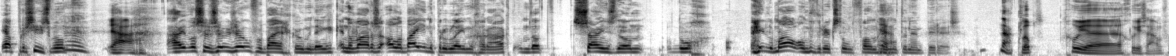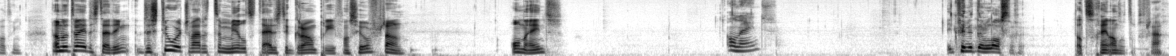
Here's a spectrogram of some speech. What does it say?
Ja, precies. Want. Ja, hij was er sowieso voorbij gekomen, denk ik. En dan waren ze allebei in de problemen geraakt. Omdat Sainz dan nog helemaal onder druk stond van Ja. Hamilton en Perez. nou klopt. Goeie, goeie samenvatting. Dan de tweede stelling. De stewards waren te mild tijdens de Grand Prix van Silverstone. Oneens. Oneens. Ik vind het een lastige. Dat is geen antwoord op de vraag.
